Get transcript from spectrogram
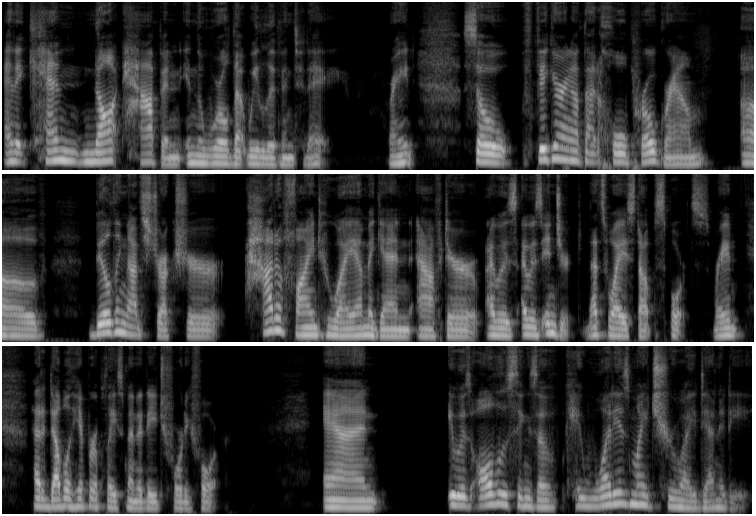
And it can not happen in the world that we live in today, right? So, figuring out that whole program of building that structure how to find who I am again after I was I was injured. That's why I stopped sports, right? Had a double hip replacement at age 44. And it was all those things of, okay, what is my true identity?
